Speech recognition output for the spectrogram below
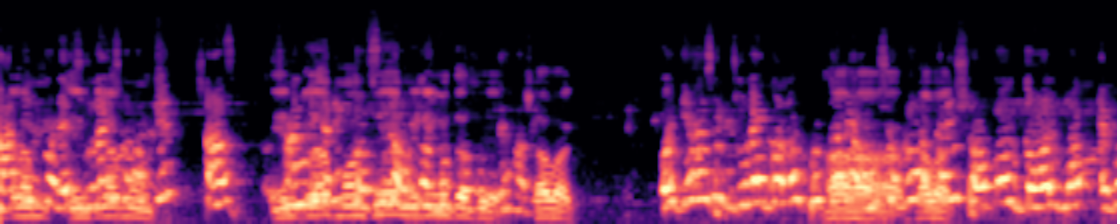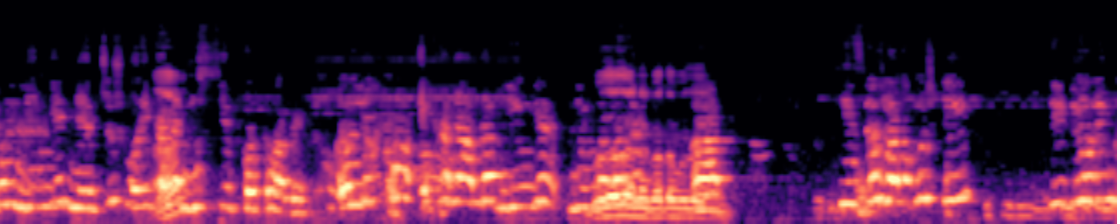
বাতিল করে জুলাই সনদকে সাংবিধানিক তফসিলে অন্তর্ভুক্ত করতে হবে। ঐতিহাসিক জুলাই গণঅভ্যুত্থানে হ্যাঁ, হ্যাঁ, অংশগ্রহণকারী সকল দল মত এবং লিঙ্গের ন্যায্য শরিকানা হ্যাঁ? নিশ্চিত করতে হবে। উল্লেখ্য এখানে আমরা লিঙ্গের লিঙ্গ হিজড়া জনগোষ্ঠী তৃতীয় লিঙ্গ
